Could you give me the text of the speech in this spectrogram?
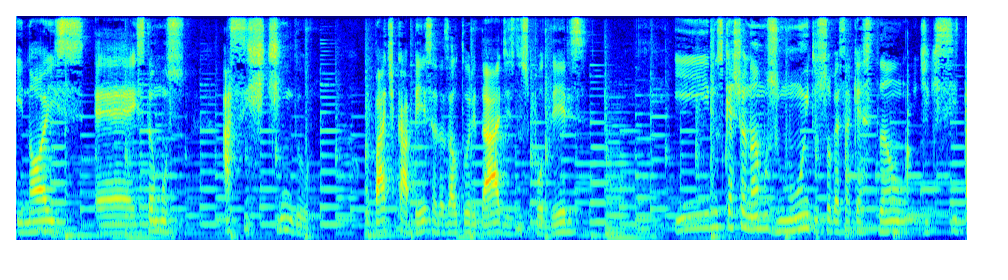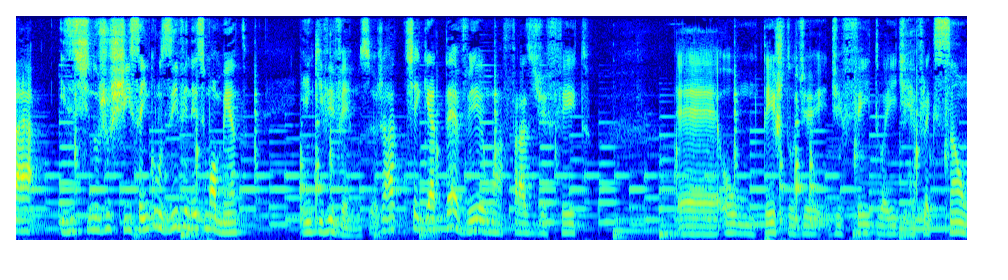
e nós é, estamos assistindo o bate-cabeça das autoridades, dos poderes e nos questionamos muito sobre essa questão de que se está existindo justiça, inclusive nesse momento em que vivemos. Eu já cheguei até a ver uma frase de efeito é, ou um texto de, de efeito aí de reflexão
